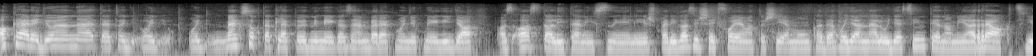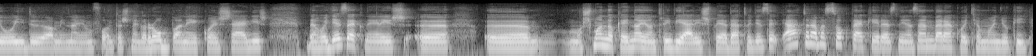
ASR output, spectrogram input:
akár egy olyannál, tehát hogy, hogy, hogy meg szoktak lepődni még az emberek mondjuk még így a, az asztali tenisznél is, pedig az is egy folyamatos ilyen munka, de hogy annál ugye szintén ami a reakcióidő, ami nagyon fontos, meg a robbanékonyság is, de hogy ezeknél is ö, most mondok egy nagyon triviális példát, hogy ez általában szokták érezni az emberek, hogyha mondjuk így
